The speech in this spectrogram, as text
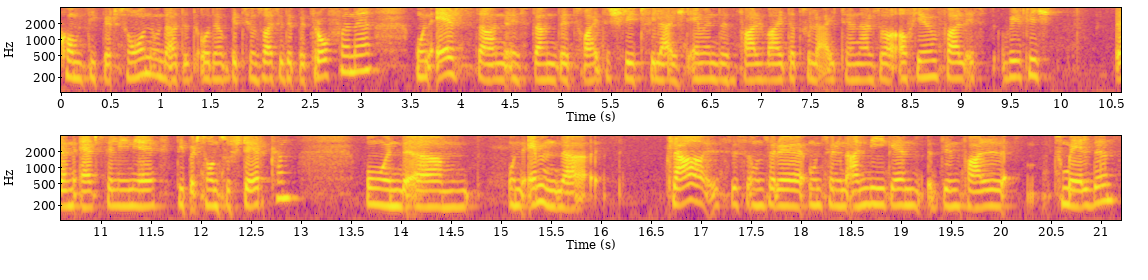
kommt die Person und, oder beziehungsweise der Betroffene und erst dann ist dann der zweite Schritt vielleicht eben den Fall weiterzuleiten. Also auf jeden Fall ist wirklich in erster Linie die Person zu stärken und, ähm, und eben äh, klar ist es unsere, unseren Anliegen, den Fall zu melden.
